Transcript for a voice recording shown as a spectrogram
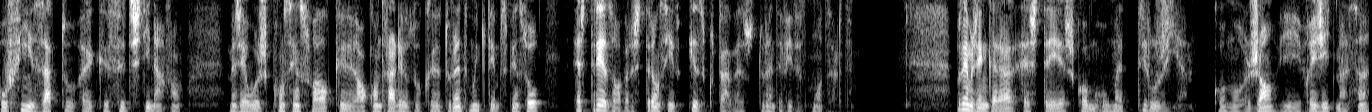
o fim exato a que se destinavam mas é hoje consensual que, ao contrário do que durante muito tempo se pensou, as três obras terão sido executadas durante a vida de Mozart. Podemos encarar as três como uma trilogia, como Jean e Brigitte Massin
